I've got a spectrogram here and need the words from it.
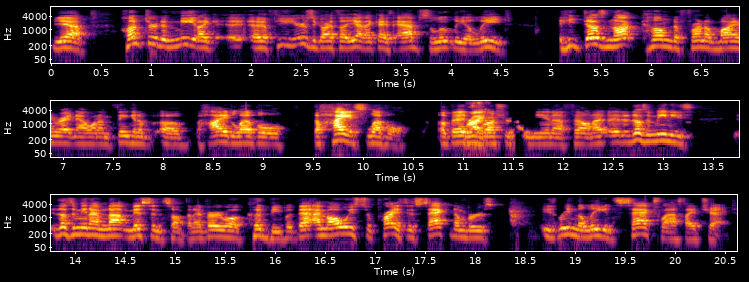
yeah. Hunter to me, like a, a few years ago, I thought, yeah, that guy's absolutely elite. He does not come to front of mind right now when I'm thinking of, of high level, the highest level of edge right. rushers in the NFL. And I, it doesn't mean he's it doesn't mean I'm not missing something. I very well could be, but that I'm always surprised his sack numbers. He's leading the league in sacks last I checked.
